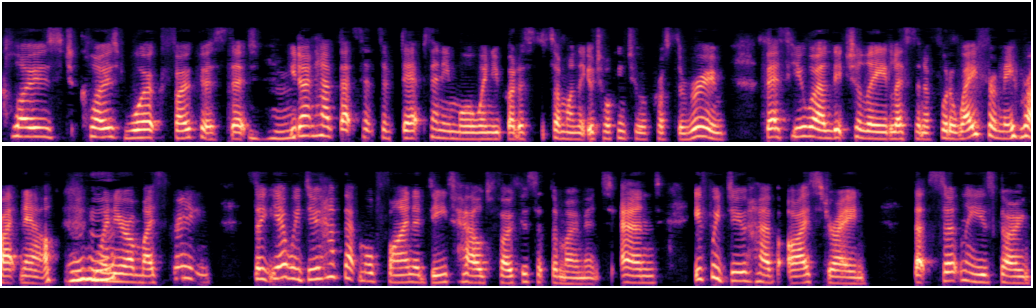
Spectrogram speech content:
closed closed work focus that mm-hmm. you don't have that sense of depth anymore when you've got a, someone that you're talking to across the room. Beth, you are literally less than a foot away from me right now mm-hmm. when you're on my screen. So yeah, we do have that more finer, detailed focus at the moment. And if we do have eye strain, that certainly is going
